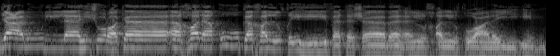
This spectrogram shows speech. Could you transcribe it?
جعلوا لله شركاء خلقوا كخلقه فتشابه الخلق عليهم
